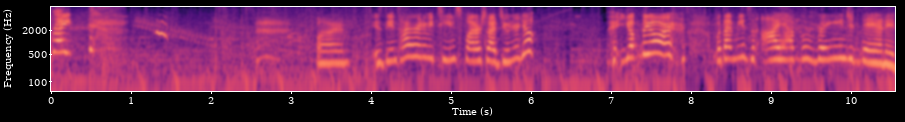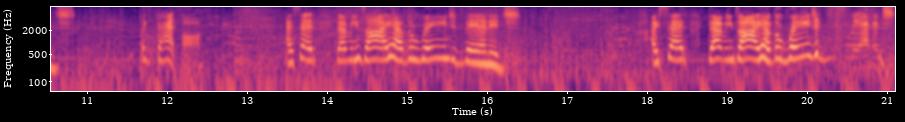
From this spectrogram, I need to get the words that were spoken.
Right. Fine. Is the entire enemy team Splattershot Junior? Yep. yep, they are. But that means that I have the range advantage. Like that. Aw. I said, that means I have the range advantage. I said, that means I have the range advantage.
